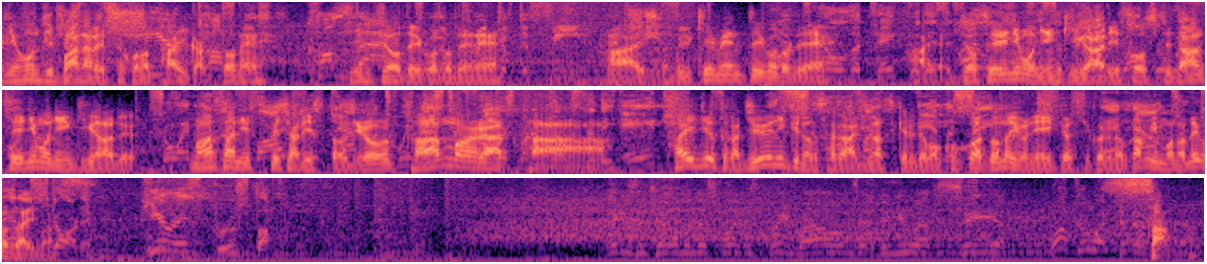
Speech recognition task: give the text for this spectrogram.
日本人離れしたこの体格とね身長ということでねはい、しかもイケメンということでね、はい、女性にも人気があり、そして男性にも人気がある、まさにスペシャリスト、両田村田。体重差が12キロの差がありますけれども、ここはどのように影響してくるのか見ものでございます。さあ、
